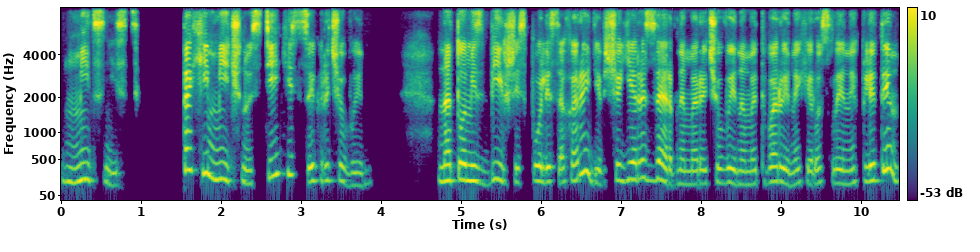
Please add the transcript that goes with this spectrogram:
міцність та хімічну стійкість цих речовин. Натомість більшість полісахаридів, що є резервними речовинами тваринних і рослинних клітин,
